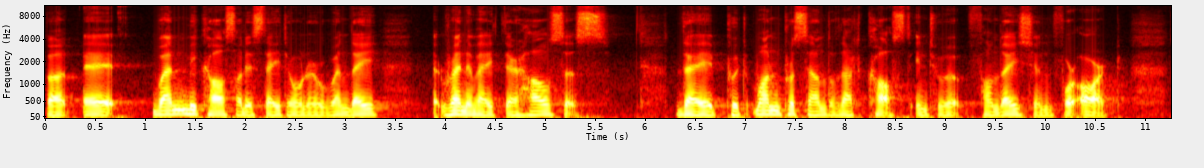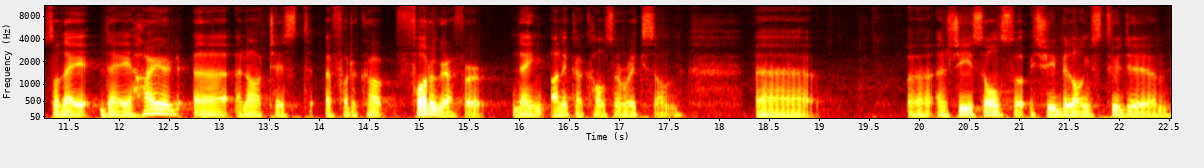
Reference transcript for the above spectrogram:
But uh, when Micasa, the estate owner, when they renovate their houses, they put 1% of that cost into a foundation for art. So they, they hired uh, an artist, a photogra photographer named Annica Karlsson Rixon. Uh, uh, and she is also, she belongs to the um,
